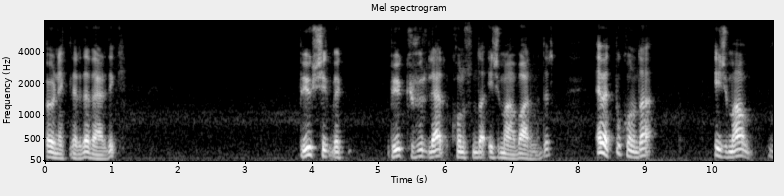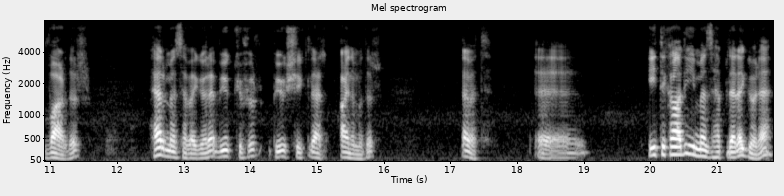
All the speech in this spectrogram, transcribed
örnekleri de verdik. Büyük şirk ve büyük küfürler konusunda icma var mıdır? Evet bu konuda icma vardır. Her mezhebe göre büyük küfür, büyük şirkler aynı mıdır? Evet. Ee, itikadi mezheplere göre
